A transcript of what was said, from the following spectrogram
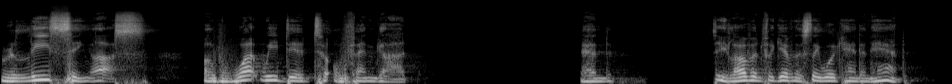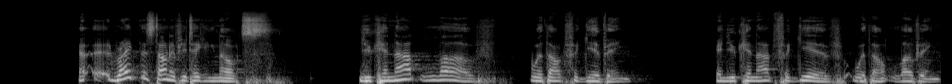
releasing us of what we did to offend God. And see, love and forgiveness, they work hand in hand. Uh, uh, write this down if you're taking notes. You cannot love without forgiving, and you cannot forgive without loving.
